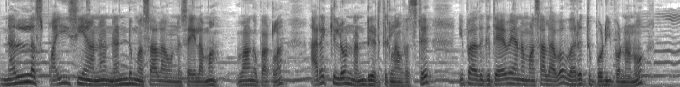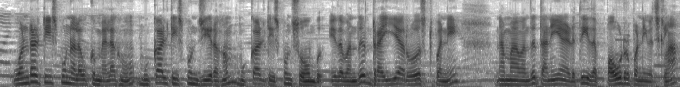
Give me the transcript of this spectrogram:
நல்ல ஸ்பைசியான நண்டு மசாலா ஒன்று செய்யலாமா? வாங்க பார்க்கலாம். அரை கிலோ நண்டு எடுத்துக்கலாம் ஃபஸ்ட்டு இப்போ அதுக்கு தேவையான மசாலாவை வறுத்து பொடி பண்ணணும். ஒன்றரை டீஸ்பூன் அளவுக்கு மிளகும் முக்கால் டீஸ்பூன் ஜீரகம் முக்கால் டீஸ்பூன் சோம்பு. இதை வந்து ட்ரையாக ரோஸ்ட் பண்ணி நம்ம வந்து தனியாக எடுத்து இதை பவுட்ரு பண்ணி வச்சுக்கலாம்.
